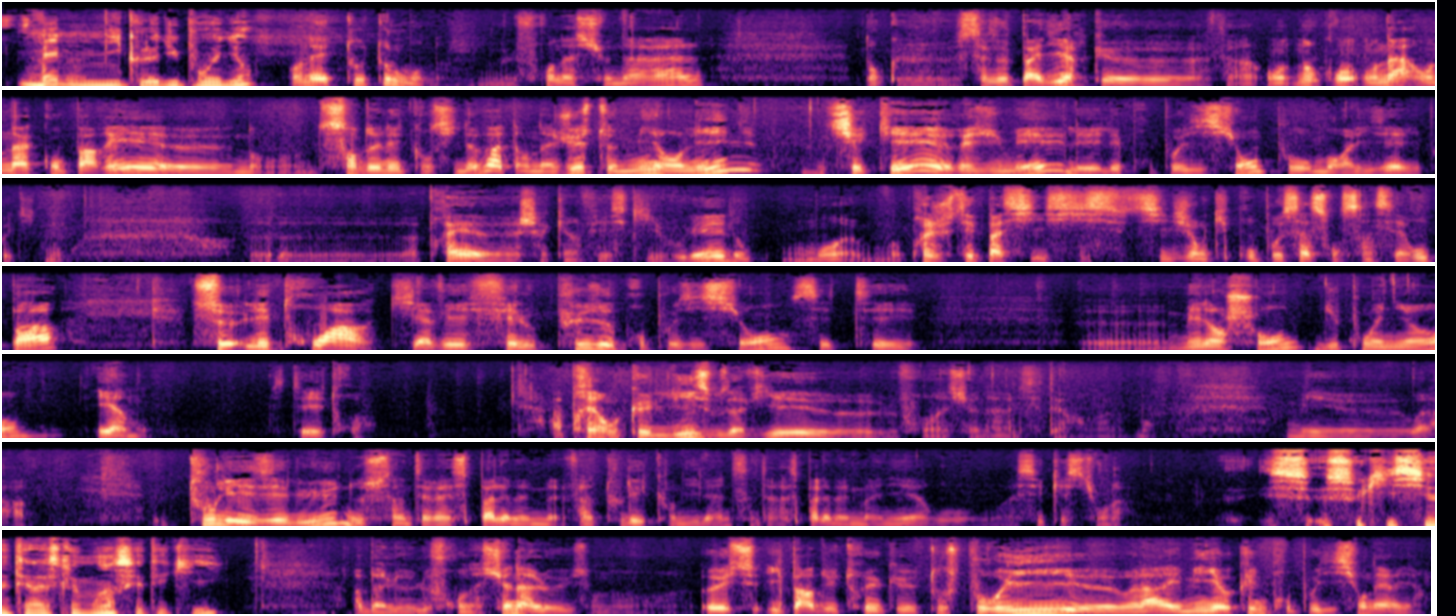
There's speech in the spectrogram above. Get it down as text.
Même Nicolas Dupont-Aignan? On a tout, le monde. Le Front National. Donc euh, ça ne veut pas dire que. on, a, comparé, euh, sans donner de consigne de vote, on a juste mis en ligne, checké, résumé les, propositions pour moraliser politique. Euh, après, chacun fait ce qu'il voulait. Après, je ne sais pas si, si, les gens qui proposent ça sont sincères ou pas. les trois qui avaient fait le plus de propositions, c'était Mélenchon, Dupont-Aignan et Hamon. C'était les trois. Après, en queue de liste, vous aviez euh, le Front National, etc. Mais euh, voilà. Tous les élus ne s'intéressent pas la même, enfin tous les candidats ne s'intéressent pas de la même manière à ces questions-là. Ceux qui s'y intéressent le moins, c'était qui? Ah bah le, Front National, eux, ils, sont, eux, ils partent du truc euh, tous pourris, voilà, mais il n'y a aucune proposition derrière.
